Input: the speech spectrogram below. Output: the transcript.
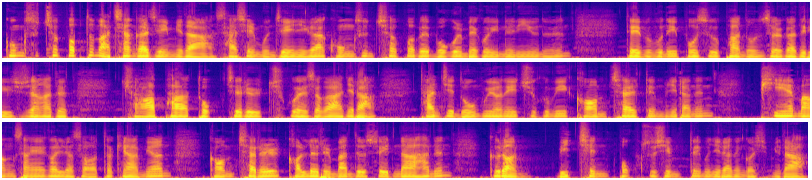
공수처법도 마찬가지입니다. 사실 문재인이가 공수처법에 목을 메고 있는 이유는 대부분의 보수파 논설가들이 주장하듯 좌파 독재를 추구해서가 아니라 단지 노무현의 죽음이 검찰 때문이라는 피해망상에 걸려서 어떻게 하면 검찰을 걸레를 만들 수 있나 하는 그런 미친 복수심 때문이라는 것입니다.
